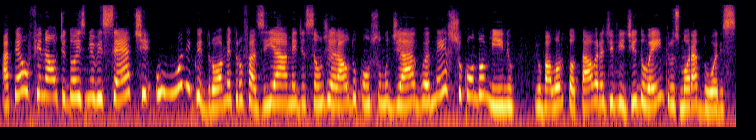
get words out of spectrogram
Até o final de 2007, um único hidrômetro fazia a medição geral do consumo de água neste condomínio e o valor total era dividido entre os moradores.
